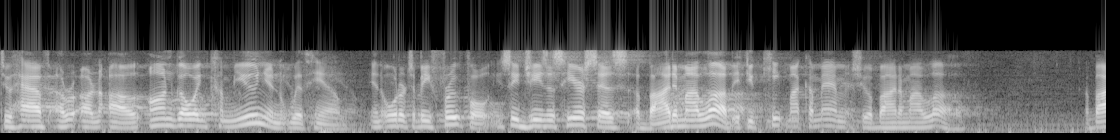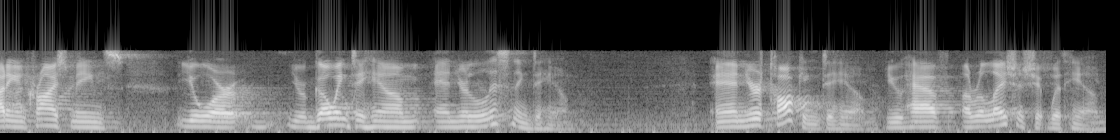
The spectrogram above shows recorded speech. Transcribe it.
to have an ongoing communion with Him in order to be fruitful. You see, Jesus here says, Abide in my love. If you keep my commandments, you abide in my love. Abiding in Christ means you're, you're going to Him and you're listening to Him. And you're talking to Him. You have a relationship with Him.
